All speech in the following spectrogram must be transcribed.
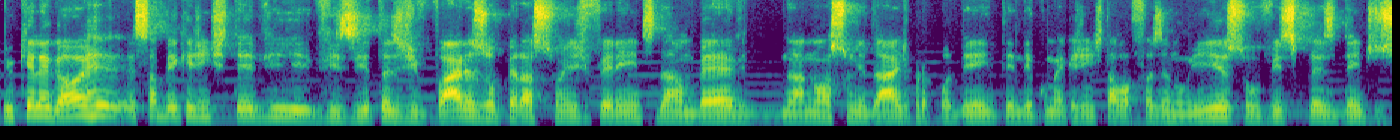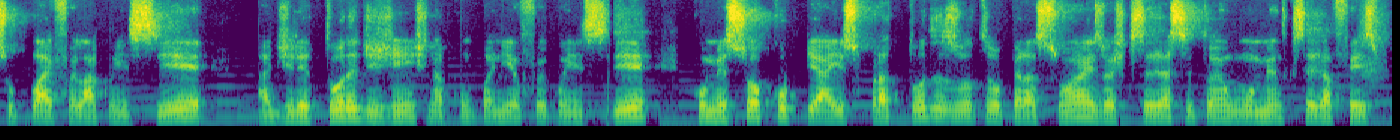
E o que é legal é saber que a gente teve visitas de várias operações diferentes da Ambev na nossa unidade para poder entender como é que a gente estava fazendo isso. O vice-presidente do Supply foi lá conhecer, a diretora de gente na companhia foi conhecer, começou a copiar isso para todas as outras operações. Eu acho que você já citou em algum momento que você já fez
